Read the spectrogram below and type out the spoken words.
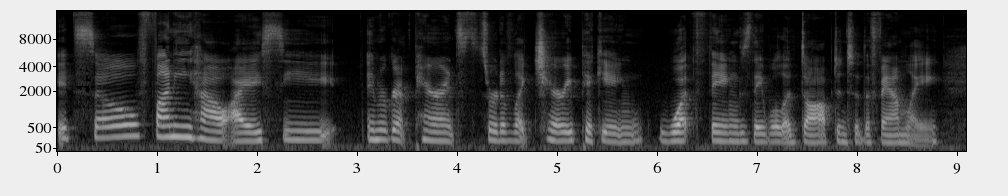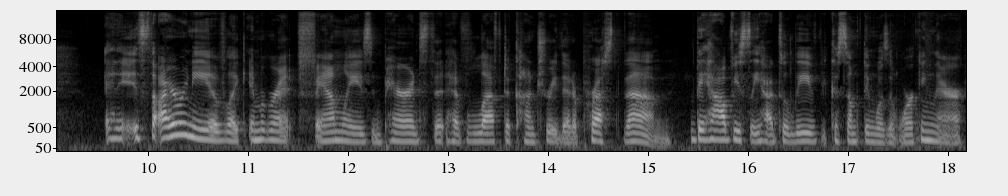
It's so funny how I see immigrant parents sort of like cherry picking what things they will adopt into the family. And it's the irony of like immigrant families and parents that have left a country that oppressed them. They obviously had to leave because something wasn't working there.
